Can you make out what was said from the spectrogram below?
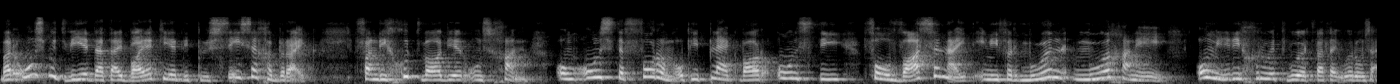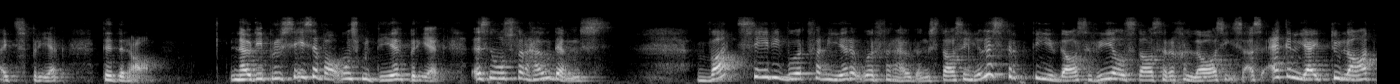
Maar ons moet weet dat hy baie keer die prosesse gebruik van die goed waardeur ons gaan om ons te vorm op die plek waar ons die volwassenheid en die vermoë moë gaan hê om hierdie groot woord wat hy oor ons uitspreek te dra. Nou die prosesse waar ons moet deurbreek is in ons verhoudings. Wat sê die woord van die Here oor verhoudings? Daar's 'n hele struktuur, daar's reëls, daar's regulasies. As ek en jy toelaat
